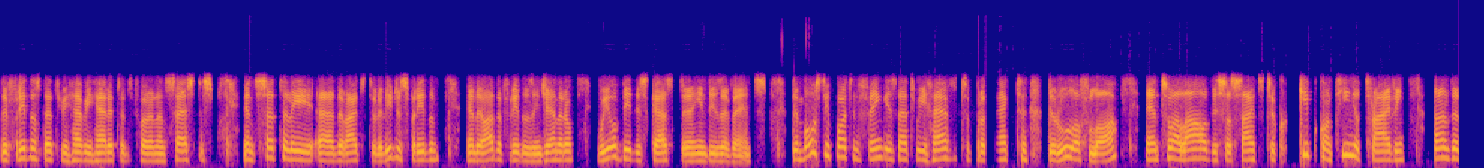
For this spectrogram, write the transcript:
the freedoms that we have inherited from our ancestors, and certainly uh, the right to religious freedom and the other freedoms in general will be discussed uh, in these events. The most important thing is that we have to protect the rule of law and to allow the society to keep continue thriving under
